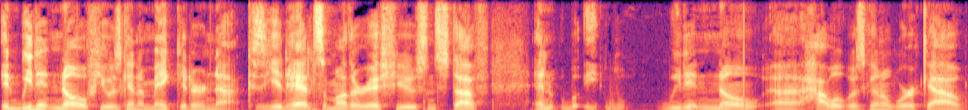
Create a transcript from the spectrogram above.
and we didn't know if he was going to make it or not because he had had some other issues and stuff, and we didn't know uh, how it was going to work out.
